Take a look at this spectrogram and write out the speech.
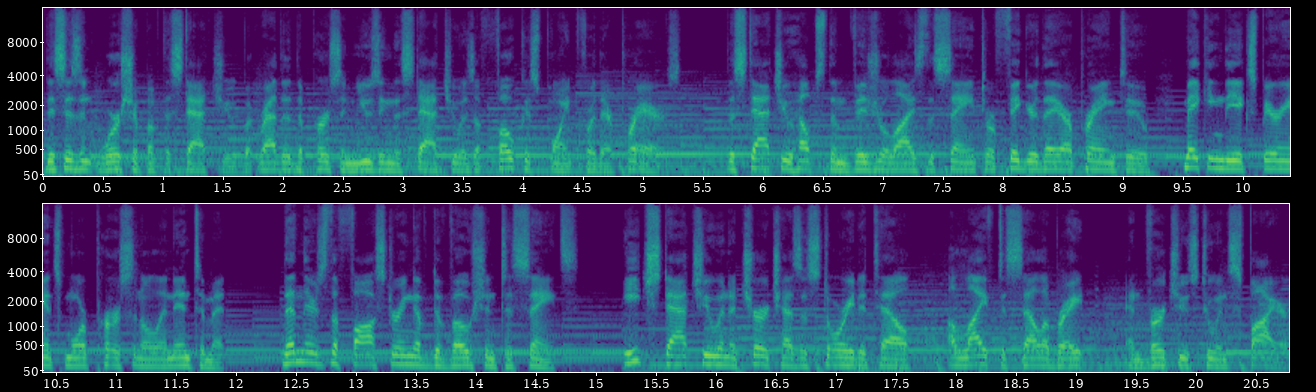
This isn't worship of the statue, but rather the person using the statue as a focus point for their prayers. The statue helps them visualize the saint or figure they are praying to, making the experience more personal and intimate. Then there's the fostering of devotion to saints. Each statue in a church has a story to tell, a life to celebrate, and virtues to inspire.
